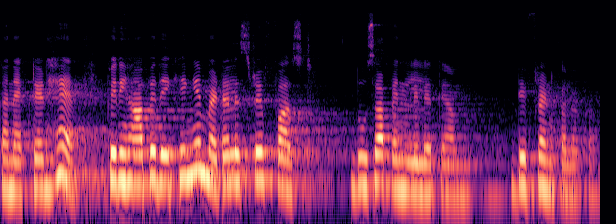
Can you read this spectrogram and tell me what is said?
कनेक्टेड है। फिर यहाँ पे देखेंगे मेटल स्ट्रिप फ़र्स्ट दूसरा पेन ले लेते हैं हम डिफरेंट कलर का।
